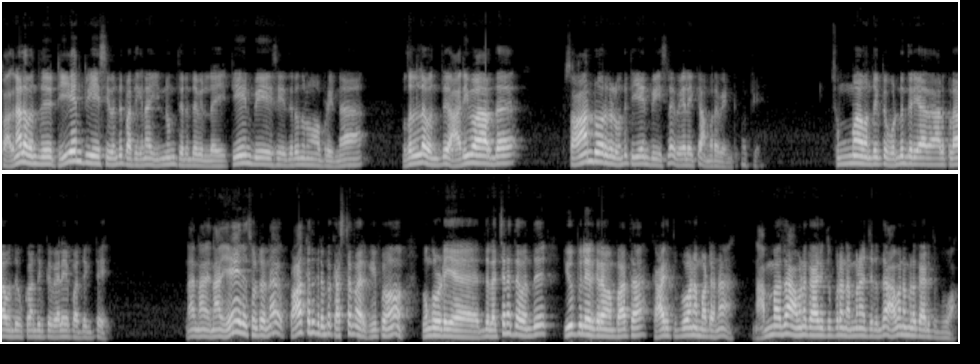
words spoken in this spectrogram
ஸோ அதனால் வந்து டிஎன்பிஎஸ்சி வந்து பார்த்தீங்கன்னா இன்னும் திருந்தவில்லை. டிஎன்பிஎஸ்சி திருந்தணும் அப்படின்னா முதல்ல வந்து அறிவார்ந்த சான்றோர்கள் வந்து டிஎன்பிஎஸ்சியில் வேலைக்கு அமர வேண்டும். ஓகே. சும்மா வந்துக்கிட்டு ஒன்றும் தெரியாத ஆட்களாக வந்து உட்காந்துக்கிட்டு வேலையை பார்த்துக்கிட்டு நான் நான் நான் ஏன் இதை சொல்கிறேன்னா பார்க்கறதுக்கு ரொம்ப கஷ்டமாக இருக்குது இப்போ உங்களுடைய இந்த லட்சணத்தை வந்து யூபியில் இருக்கிறவன் பார்த்தா காரி துப்புவான மாட்டானா? நம்ம தான் அவனை காரி துப்புறான் நம்ம நினச்சிருந்தா அவன் நம்மளை காரி துப்புவான்.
